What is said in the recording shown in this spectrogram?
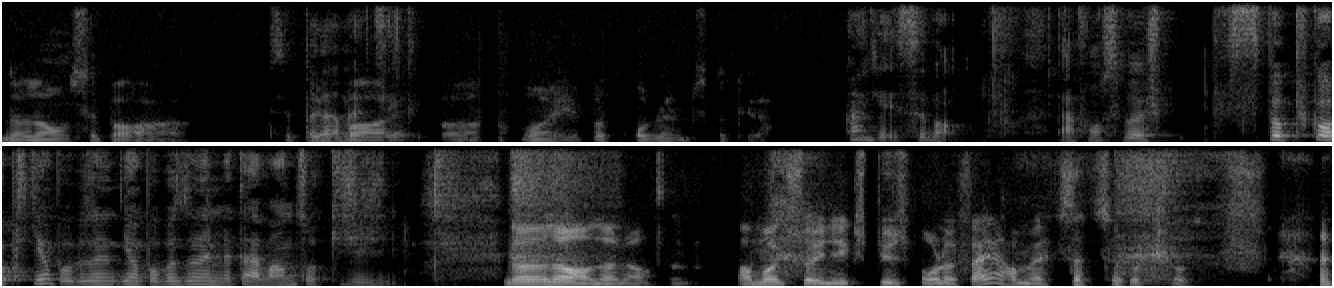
non, non, c'est pas. C'est Il pas n'y dramatique. y a pas- ouais, y a pas de problème de ce côté-là. OK, c'est bon. Dans le fond, c'est pas, plus compliqué. Ils n'ont pas, besoin- pas de mettre à vendre sur Kijiji. Non, non, non, non. À moins que ce soit une excuse pour le faire, mais ça, c'est autre chose.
